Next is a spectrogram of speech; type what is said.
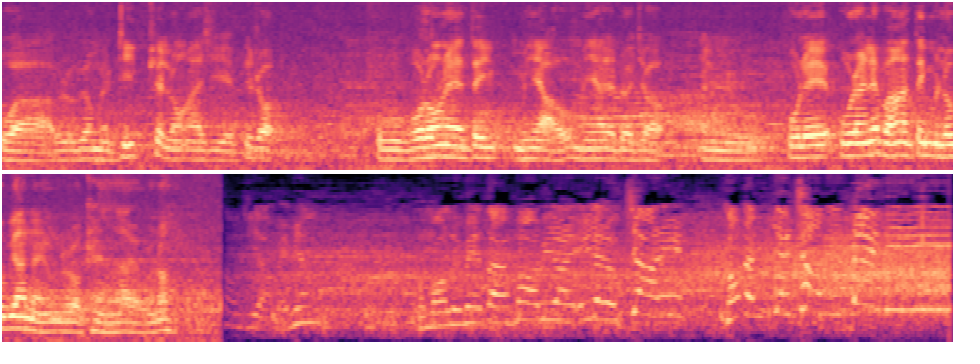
ဟိုဟာဘယ်လိုပြောမလဲဒီဖြစ်လွန်အားရှိရဖြစ်တော့ဟိုဘောလုံးလည်းတိတ်မရဘူးမရတဲ့အတွက်ကြောင့်အဲ့လိုမျိုးကိုလည်းကိုယ်တိုင်လည်းဘာမှတိတ်မလုပ်ပြနိုင်ဘူးလို့တော့ခံစားရတယ်ပေါ့နော်စောင့်ကြည့်ရမယ်ဗျာမမောင်လူမဲအတန်မှားပြီးတော့အေးရတော့ကြားတယ်ခေါင်းတိုင်ပြန်ချပြီးတဲ့ပြီ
